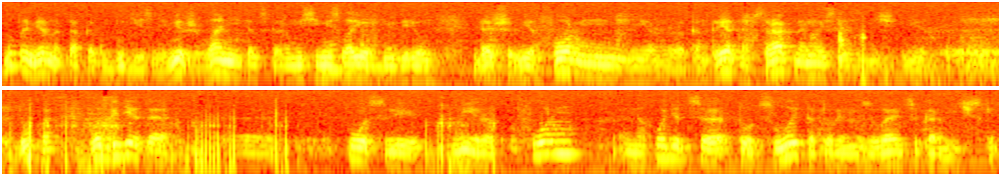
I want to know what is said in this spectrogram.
Ну, примерно так, как в буддизме. Мир желаний, там, скажем, из семи слоев мы берем. Дальше мир форм, мир конкретной, абстрактной мысли, значит, мир э, духа. Вот где-то э, после мира форм находится тот слой, который называется кармическим.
